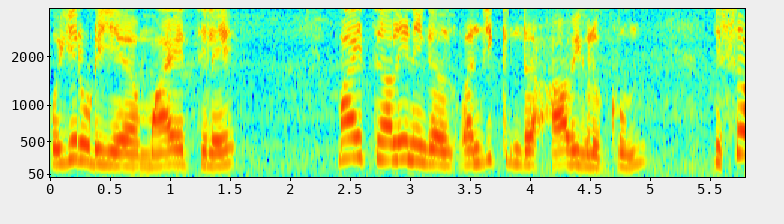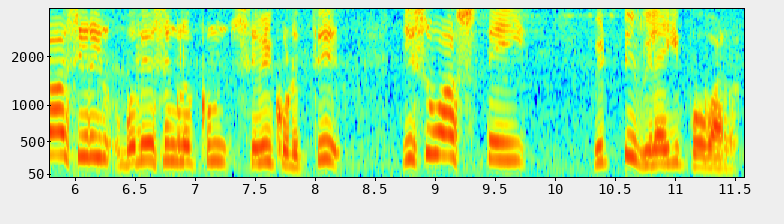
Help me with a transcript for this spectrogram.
பொய்யருடைய மாயத்திலே மாயத்தினாலே நீங்கள் வஞ்சிக்கின்ற ஆவிகளுக்கும் விசுவாசிகளின் உபதேசங்களுக்கும் செவி கொடுத்து விசுவாசத்தை விட்டு விலகி போவார்கள்.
